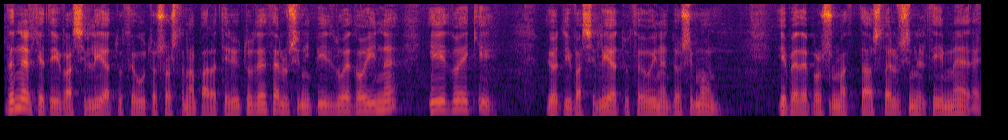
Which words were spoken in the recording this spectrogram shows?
δεν έρχεται η βασιλεία του Θεού τόσο ώστε να παρατηρεί του δεν θέλουν συνειπεί ειδού εδώ είναι ή ειδού εκεί διότι η βασιλεία του Θεού είναι εντός ημών. Είπε δε προς τους μαθητάς θέλουν συνελθεί η μέρε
